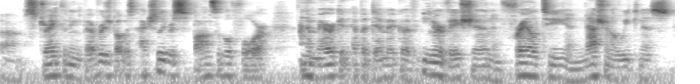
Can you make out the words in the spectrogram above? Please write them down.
um, strengthening beverage, but was actually responsible for an American epidemic of enervation and frailty and national weakness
